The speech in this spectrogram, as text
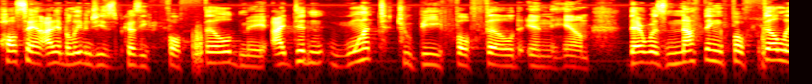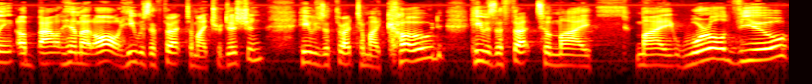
Paul's saying, I didn't believe in Jesus because he fulfilled me. I didn't want to be fulfilled in him. There was nothing fulfilling about him at all. He was a threat to my tradition, he was a threat to my code, he was a threat to my, my worldview.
